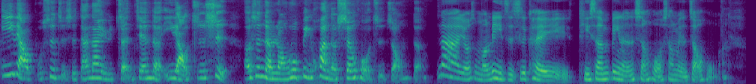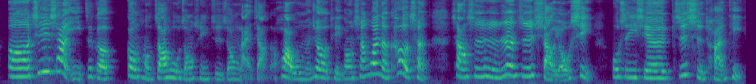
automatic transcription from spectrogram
医疗不是只是单单于整间的医疗知识，而是能融入病患的生活之中的。那有什么例子是可以提升病人生活上面的照护吗？呃，其实像以这个共同照护中心之中来讲的话，我们就有提供相关的课程，像是认知小游戏或是一些支持团体，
